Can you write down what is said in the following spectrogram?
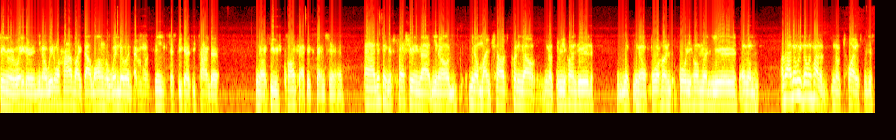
sooner or later. You know, we don't have like that long of a window as everyone thinks just because he's trying to, you know, a huge contract extension. And I just think it's frustrating that, you know, you know, Mike Trout's putting out, you know, 300, you know, 440 home run years, and then I mean, I know he's only had it, you know, twice, but just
